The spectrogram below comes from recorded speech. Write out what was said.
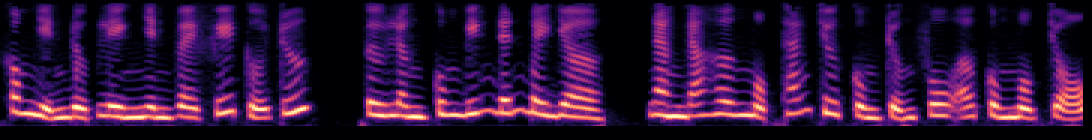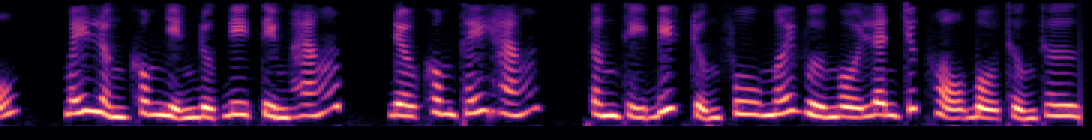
không nhịn được liền nhìn về phía cửa trước, từ lần cung biến đến bây giờ, nàng đã hơn một tháng chưa cùng trượng phu ở cùng một chỗ, mấy lần không nhịn được đi tìm hắn, đều không thấy hắn, tần thị biết trượng phu mới vừa ngồi lên chức hộ bộ thượng thư,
